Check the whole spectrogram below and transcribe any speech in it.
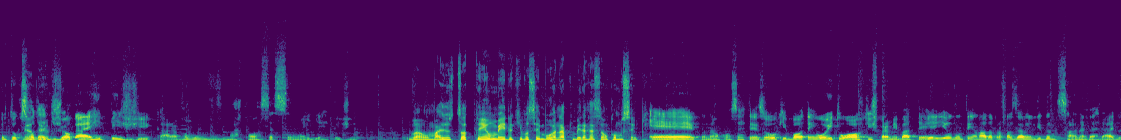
Eu tô com Meu saudade Deus de jogar RPG, cara. Vamos marcar uma sessão aí de RPG. Vamos, mas eu só tenho medo que você morra na primeira sessão, como sempre. É, não, com certeza. Ou que botem oito orcs para me bater e eu não tenho nada para fazer além de dançar, não é verdade?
